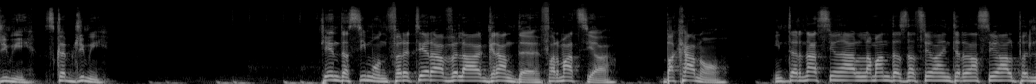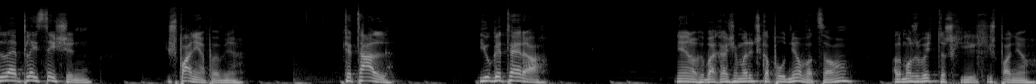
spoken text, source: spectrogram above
Jimmy. Sklep Jimmy. Tienda Simon, Ferretiera Vela Grande, Farmacja, Bacano, International Lamandas Nacional Internacional Pl- PlayStation, Hiszpania pewnie, Ketal, Jugetera, nie no, chyba jakaś Ameryczka Południowa, co? Ale może być też hi Hiszpania.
